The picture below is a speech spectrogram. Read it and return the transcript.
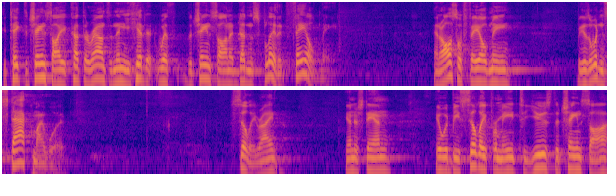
you take the chainsaw, you cut the rounds, and then you hit it with the chainsaw and it doesn't split. It failed me. And it also failed me because it wouldn't stack my wood. Silly, right? You understand? It would be silly for me to use the chainsaw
